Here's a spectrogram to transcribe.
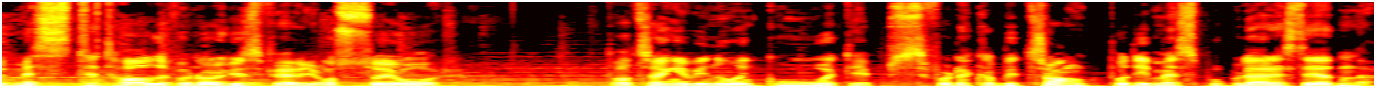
Det meste taler for norgesferie også i år. Da trenger vi noen gode tips, for det kan bli trangt på de mest populære stedene.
